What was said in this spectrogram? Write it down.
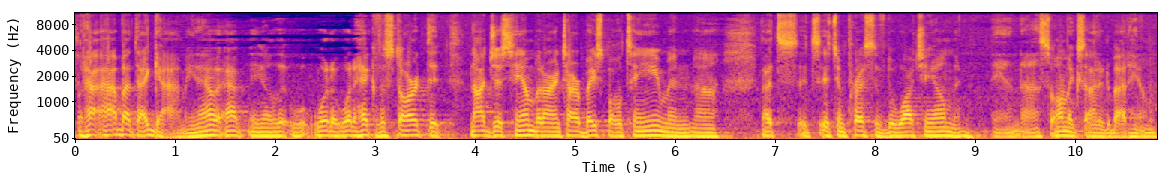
But how, how about that guy? I mean, how, how, you know, what a, what a heck of a start that not just him but our entire baseball team, and uh, that's it's it's impressive to watch him, and and uh, so I'm excited about him.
